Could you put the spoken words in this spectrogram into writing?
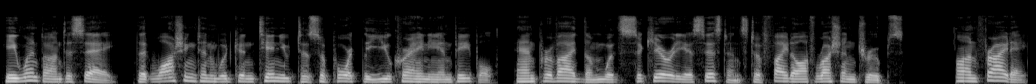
He went on to say that Washington would continue to support the Ukrainian people and provide them with security assistance to fight off Russian troops. On Friday,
